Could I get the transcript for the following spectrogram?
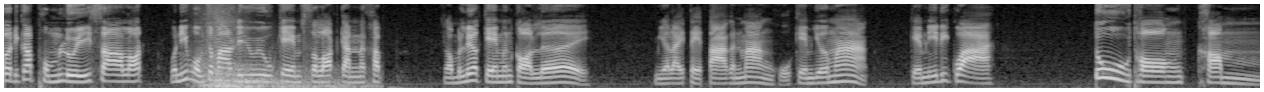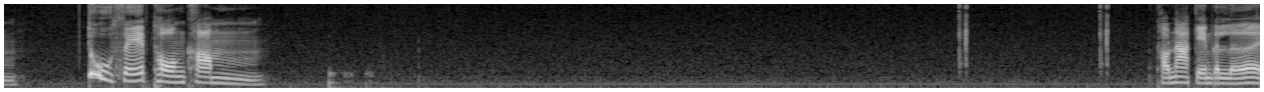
สวัสดีครับ ผมหลุยส์ซาลอตวันนี้ผมจะมารีวิวเกมสล็อตกันนะครับ เรามาเลือกเกมกันก่อนเลย มีอะไรเตะตากันมั่งโหเกมเยอะมาก เกมนี้ดีกว่า ตู้ทองคำตู้เซฟทองคำเข้าหน้าเกมกันเลย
